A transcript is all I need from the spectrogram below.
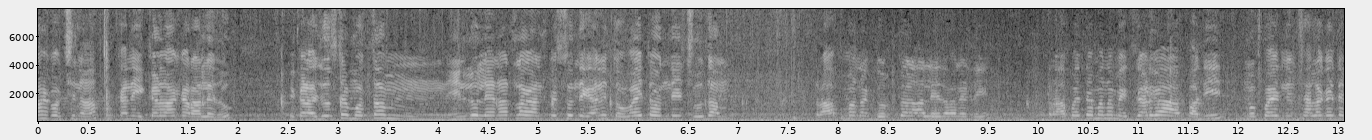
దాకా వచ్చిన కానీ ఇక్కడ దాకా రాలేదు. ఇక్కడ చూస్తే మొత్తం ఇల్లు లేనట్లా అనిపిస్తుంది కానీ తొవ్వైతే అయితే ఉంది చూద్దాం. డ్రాప్ మనకు దొరుకుతుందా లేదా అనేది. డ్రాప్ అయితే మనం ఎగ్జాక్ట్గా పది ముప్పై ఐదు నిమిషాలకైతే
